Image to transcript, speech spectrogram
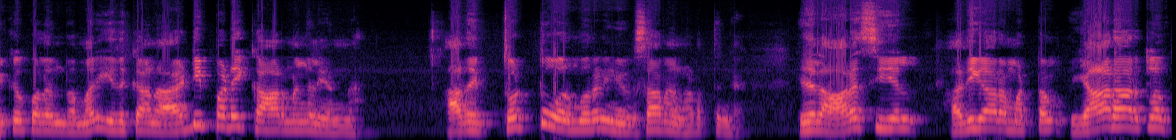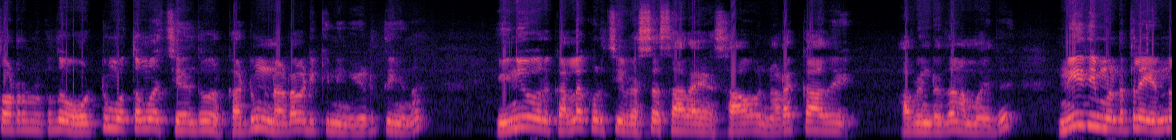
மிக கொலைன்ற மாதிரி இதுக்கான அடிப்படை காரணங்கள் என்ன? அதை தொட்டு ஒரு முறை நீங்கள் விசாரணை நடத்துங்க. இதில் அரசியல் அதிகார மட்டம் யார் யாருக்கெல்லாம் தொடர்பு இருக்குதோ ஒட்டுமொத்தமாக சேர்ந்து ஒரு கடும் நடவடிக்கை நீங்கள் எடுத்தீங்கன்னா இனி ஒரு கள்ளக்குறிச்சி வெச சாராய சாவு நடக்காது அப்படின்றது நம்ம இது. நீதிமன்றத்தில் என்ன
